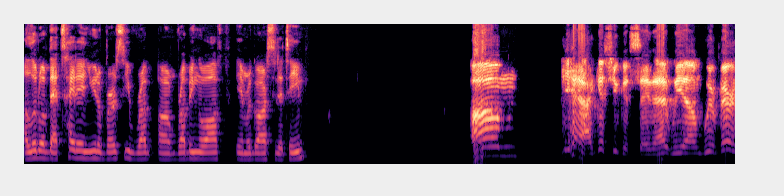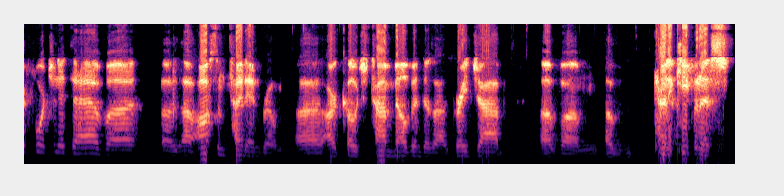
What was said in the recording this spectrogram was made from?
a little of that tight end university rub, um, rubbing off in regards to the team? Um, yeah, I guess you could say that. We um we're very fortunate to have uh, an awesome tight end room. Uh, our coach Tom Melvin does a great job of um of kind of keeping us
